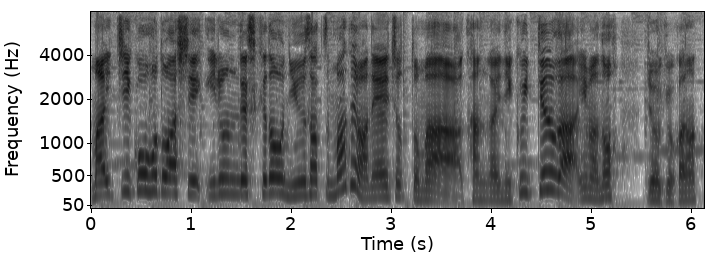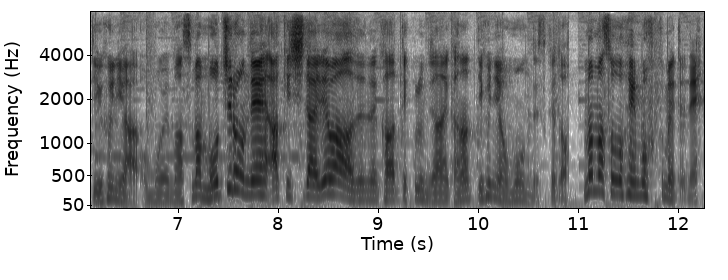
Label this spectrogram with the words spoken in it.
まあ1位候補とはしているんですけど、入札まではね、ちょっとまあ考えにくいっていうのが今の状況かなっていうふうには思います。まあもちろんね、秋次第では全然変わってくるんじゃないかなっていうふうには思うんですけど、まあまあその辺も含めてね、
